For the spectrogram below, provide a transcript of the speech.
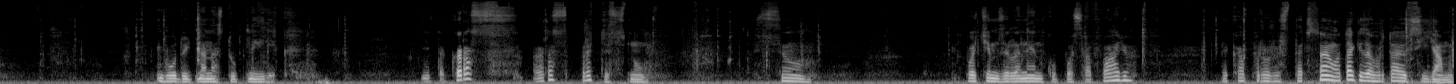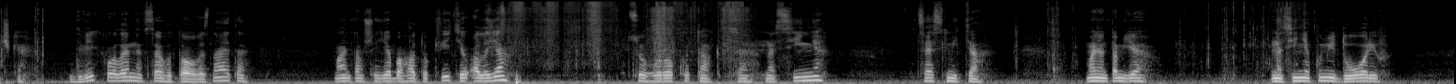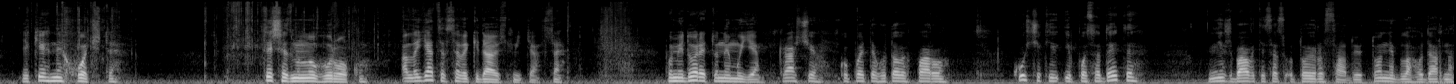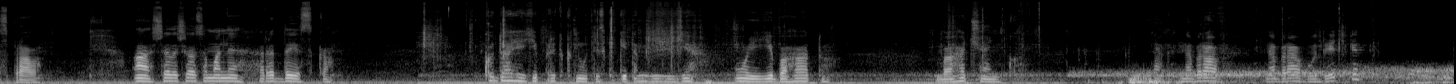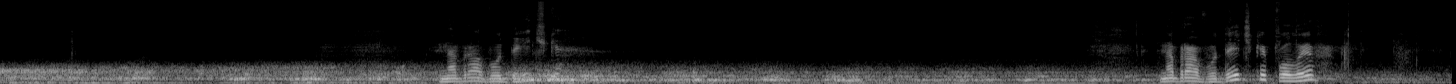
Будуть на наступний рік. І так раз, раз притисну. Все. Потім зеленинку посапаю, яка проросте. Все, отак і загортаю всі ямочки. Дві хвилини все готово. Ви знаєте, в мене там ще є багато квітів, але я цього року так, це насіння, це сміття. У мене там є насіння помідорів, яких не хочете. Це ще з минулого року. Але я це все викидаю сміття. Все. Помідори то не моє. Краще купити готових пару кущиків і посадити, ніж бавитися з отою розсадою. То неблагодарна справа. А, ще лишилася в мене редиска. Куди її приткнути? Скільки там її є? Ой, її багато. Багаченько. Так, набрав, набрав водички. Набрав водички. Набрав водички, полив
